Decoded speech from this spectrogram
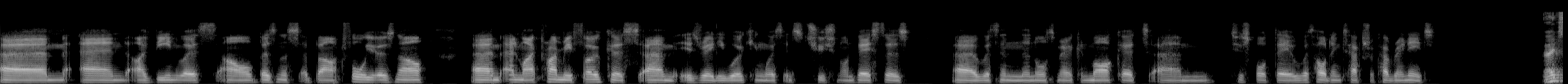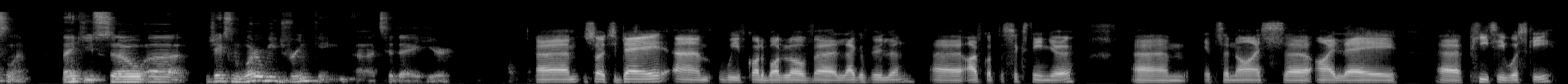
Um, and I've been with our business about four years now. Um, and my primary focus um, is really working with institutional investors uh, within the North American market um, to support their withholding tax recovery needs. Excellent. Thank you. So, uh, Jason, what are we drinking uh, today here? Um, so today um, we've got a bottle of uh, Lagavulin. Uh, I've got the 16 year. Um, it's a nice uh, Islay uh, peaty whiskey,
